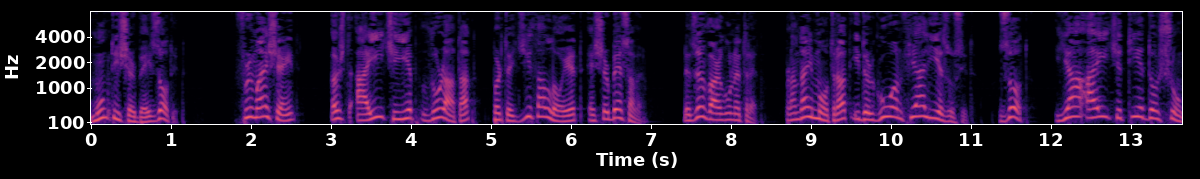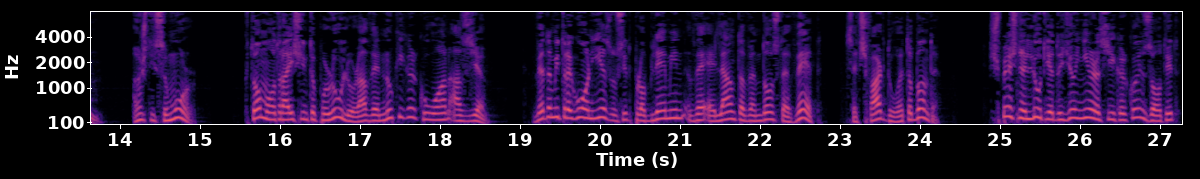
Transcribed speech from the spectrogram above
mund t'i shërbejë Zotit. Fryma e shenjtë është ai që jep dhuratat për të gjitha llojet e shërbesave. Lexojmë vargun e tretë. Prandaj motrat i dërguan fjalë Jezusit, Zot, ja ai që ti e do shumë, është i sëmurë. Këto motra ishin të përulura dhe nuk i kërkuan asgjë. Vetëm i treguan Jezusit problemin dhe e lanë të vendoste vetë se çfarë duhet të bënte. Shpesh në lutje dëgjoj njerëz që i kërkojnë Zotit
